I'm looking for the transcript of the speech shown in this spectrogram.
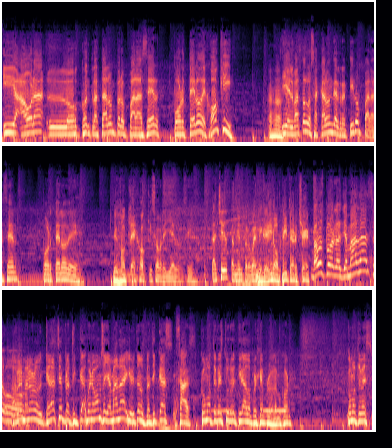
Y ahora lo contrataron, pero para ser portero de hockey. Ajá. Y el vato lo sacaron del retiro para ser portero de, De hockey. de hockey sobre hielo, sí. Está chido también, pero bueno. Mi querido Peter Chet. ¿Vamos por las llamadas o...? A ver, Manolo, quedaste en platicar. Bueno, vamos a llamada y ahorita nos platicas Sas. cómo te ves tú retirado, por ejemplo, a lo mejor. ¿Cómo te ves?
